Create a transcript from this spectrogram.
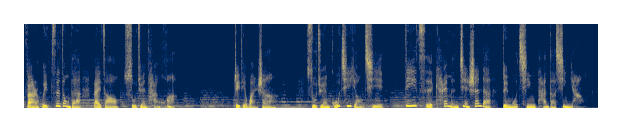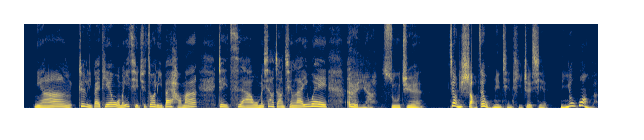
反而会自动的来找苏娟谈话。这天晚上，苏娟鼓起勇气，第一次开门见山的对母亲谈到信仰。娘，这礼拜天我们一起去做礼拜好吗？这一次啊，我们校长请来一位……哎呀，苏娟，叫你少在我面前提这些，你又忘了。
